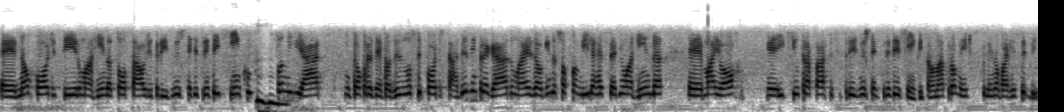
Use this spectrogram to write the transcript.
é, não pode ter uma renda total de 3.135 uhum. familiar. Então, por exemplo, às vezes você pode estar desempregado, mas alguém da sua família recebe uma renda é, maior é, e que ultrapassa esse 3.135. Então, naturalmente, você também não vai receber.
